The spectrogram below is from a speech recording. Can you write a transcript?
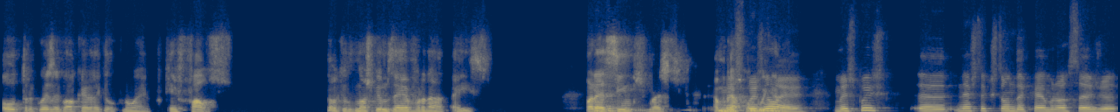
outra coisa qualquer daquilo que não é, porque é falso. Então aquilo que nós queremos é a verdade, é isso. Parece simples, mas é um mas depois complicado. não é. Mas depois uh, nesta questão da câmara, ou seja,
